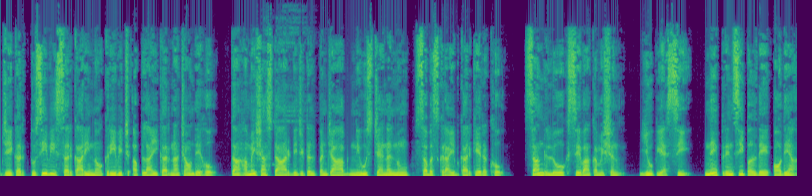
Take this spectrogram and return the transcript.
ਜੇਕਰ ਤੁਸੀਂ ਵੀ ਸਰਕਾਰੀ ਨੌਕਰੀ ਵਿੱਚ ਅਪਲਾਈ ਕਰਨਾ ਚਾਹੁੰਦੇ ਹੋ, ਤਾਂ ਹਮੇਸ਼ਾ star digital Punjab news channel ਨੂੰ ਸਬਸਕ੍ਰਾਈਬ ਕਰਕੇ ਰੱਖੋ। ਸੰਘ ਲੋਕ ਸੇਵਾ ਕਮਿਸ਼ਨ ਯੂਪੀਐਸਸੀ ਨੇ ਪ੍ਰਿੰਸੀਪਲ ਦੇ ਅਹੁਦਿਆਂ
